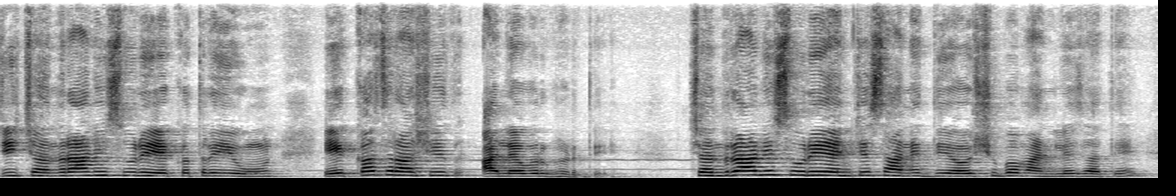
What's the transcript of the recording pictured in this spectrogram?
जी चंद्र आणि सूर्य एकत्र येऊन एकाच राशीत आल्यावर घडते. चंद्र आणि सूर्य यांचे सानिध्य शुभ मानले जाते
